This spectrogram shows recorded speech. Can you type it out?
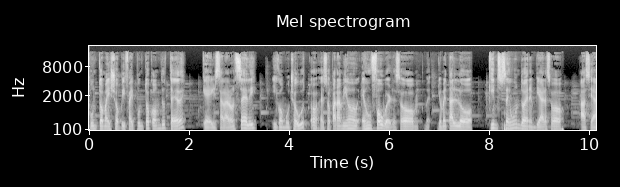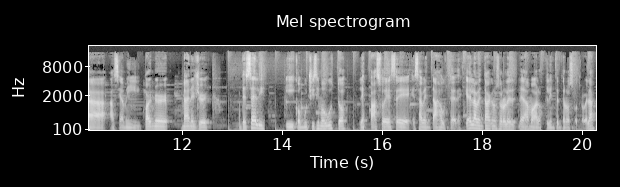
myshopify.com de ustedes que instalaron Selly y con mucho gusto, eso para mí es un forward, eso yo me tardo 15 segundos en enviar eso hacia, hacia mi partner manager de Selly y con muchísimo gusto les paso ese, esa ventaja a ustedes, que es la ventaja que nosotros le, le damos a los clientes de nosotros, ¿verdad?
